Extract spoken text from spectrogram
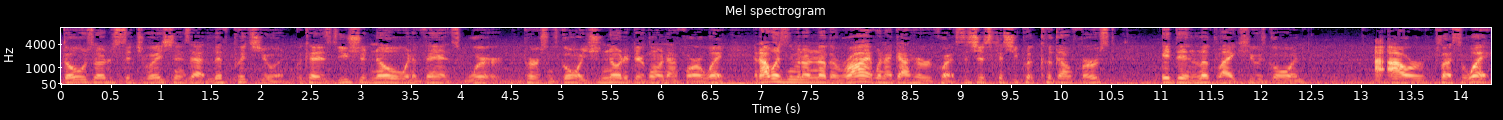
those are the situations that Lyft puts you in because you should know in advance where the person's going. You should know that they're going that far away. And I wasn't even on another ride when I got her request. It's just because she put cookout first, it didn't look like she was going an hour plus away.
